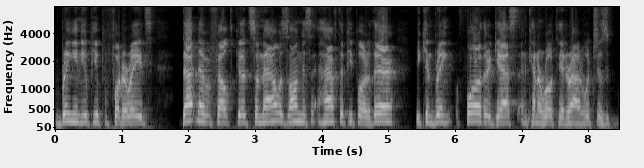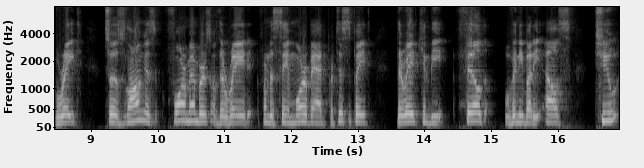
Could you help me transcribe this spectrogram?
bring in new people for the raids. That never felt good. So now, as long as half the people are there, you can bring four other guests and kind of rotate around, which is great so as long as four members of the raid from the same warband participate, the raid can be filled with anybody else to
